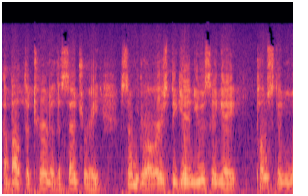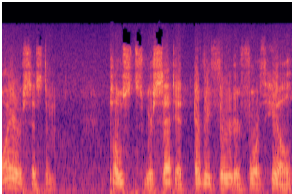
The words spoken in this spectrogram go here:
About the turn of the century, some growers began using a post and wire system. Posts were set at every third or fourth hill,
